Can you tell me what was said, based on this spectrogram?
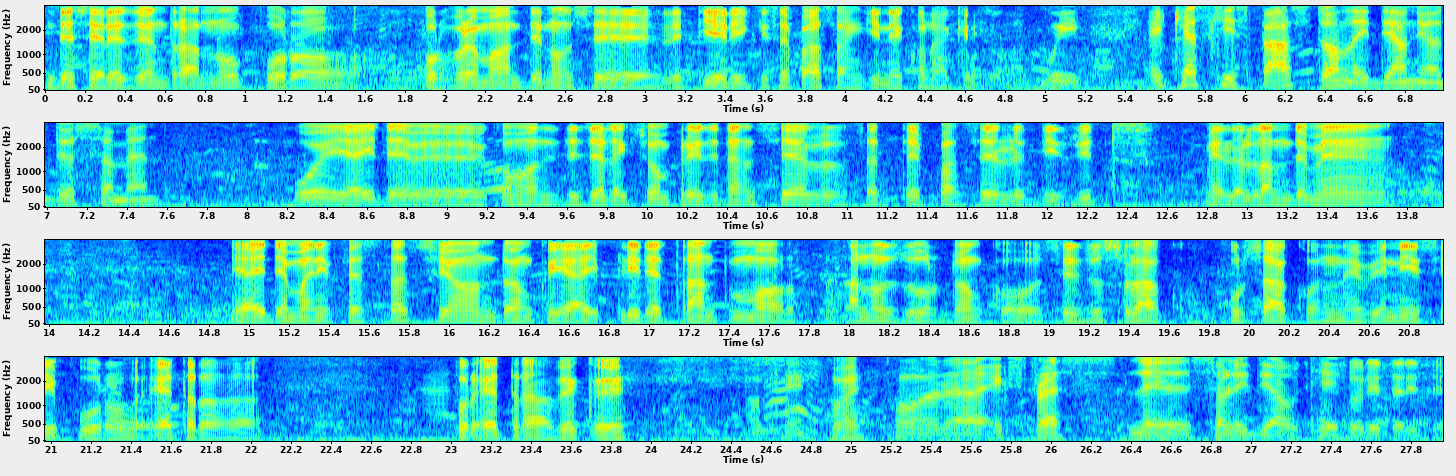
de se rejoindre à nous pour, euh, pour vraiment dénoncer les thieries qui se passent en Guinée-Conakry. Oui. Et qu'est-ce qui se passe dans les dernières deux semaines? Oui, il y a eu des, comment, des élections présidentielles, ça s'était passé le 18, mais le lendemain, il y a eu des manifestations, donc il y a eu plus de 30 morts à nos jours. Donc euh, c'est juste là pour ça qu'on est venu ici pour être pour être avec eux. Ouais. Pour euh, exprimer la solidarité. solidarité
